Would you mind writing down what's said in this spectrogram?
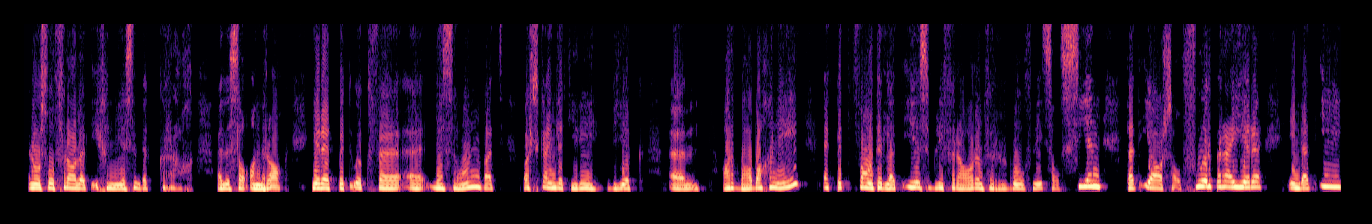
En ons wil vra dat U genesende krag hulle sal aanraak. Here, ek bid ook vir 'n uh, Lizaan wat waarskynlik hierdie week ehm um, haar baba gaan hê. Ek bid Vader dat U asseblief vir haar en vir Rudolf net sal seën, dat U haar sal voorberei, Here, en dat U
